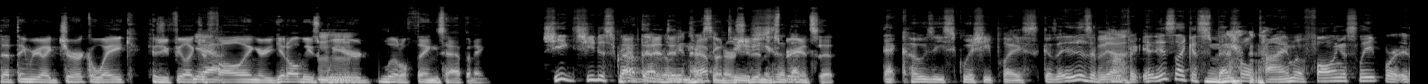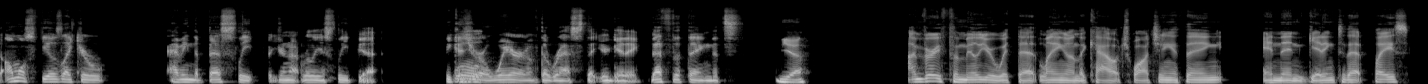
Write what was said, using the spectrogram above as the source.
that thing where you like jerk awake because you feel like you're falling or you get all these Mhm. weird little things happening. she she Not described that, that, it really didn't interesting happen or too. she didn't said that- experience it. that cozy, squishy place because it is a Yeah. perfect. It is like a special time of falling asleep where it almost feels like you're having the best sleep, but you're not really asleep yet because Well- you're aware of the rest that you're getting. That's the thing. That's Yeah. I'm very familiar with that laying on the couch watching a thing and then getting to that place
